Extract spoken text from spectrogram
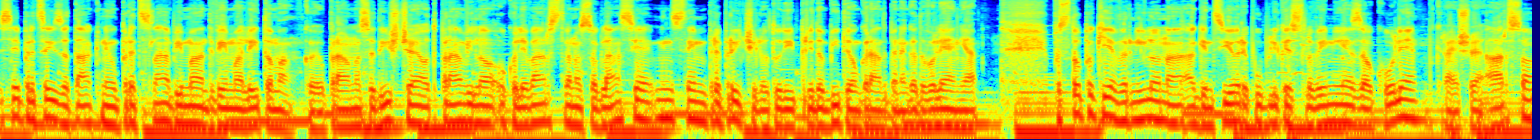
se je precej zataknil pred slabima dvema letoma, ko je upravno sodišče odpravilo okoljevarstveno soglasje in s tem preprečilo tudi pridobitev gradbenega dovoljenja. Postopek je vrnilo na Agencijo Republike Slovenije za okolje, krajše ARSO,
